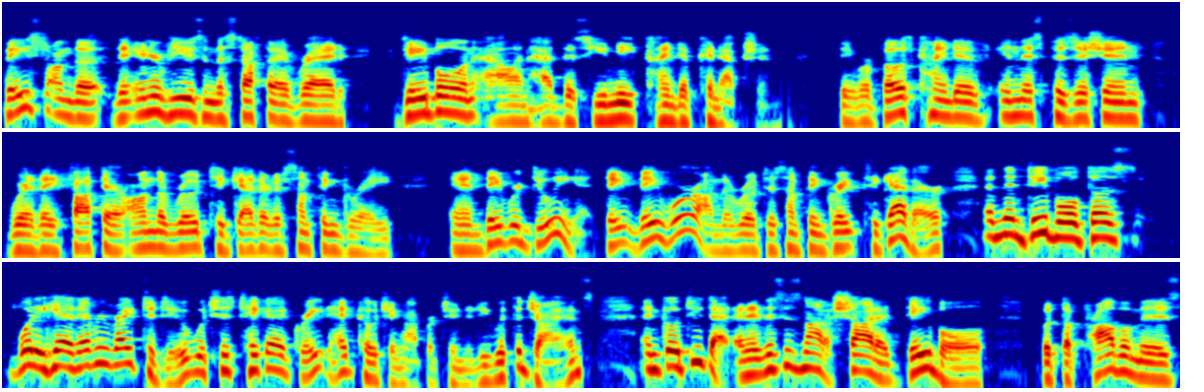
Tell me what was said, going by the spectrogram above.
based on the the interviews and the stuff that I've read, Daboll and Allen had this unique kind of connection. They were both kind of in this position where they thought they're on the road together to something great, and they were doing it. They they were on the road to something great together. And then Daboll does what he had every right to do, which is take a great head coaching opportunity with the Giants and go do that. And this is not a shot at Daboll, but the problem is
